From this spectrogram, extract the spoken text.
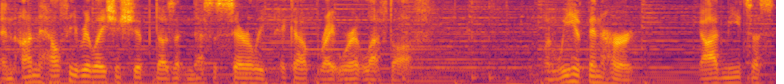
An unhealthy relationship doesn't necessarily pick up right where it left off. When we have been hurt, God meets us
